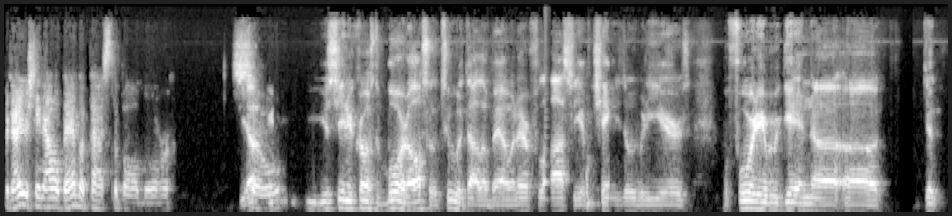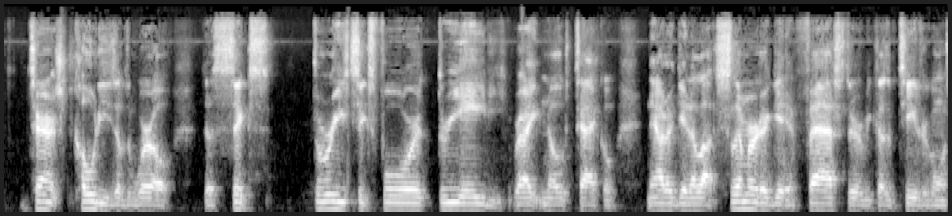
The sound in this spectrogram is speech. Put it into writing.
but now you're seeing Alabama pass the ball more. Yep. So you're seeing across the board also too with Alabama. Their philosophy have changed over the years. Before they were getting uh, uh the Terrence Cody's of the world, the six three, six four, three eighty, right? No tackle. Now they're getting a lot slimmer. They're getting faster because the teams are going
